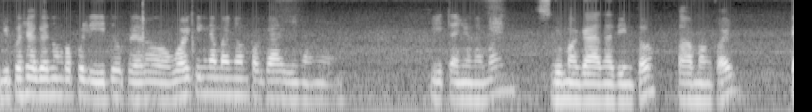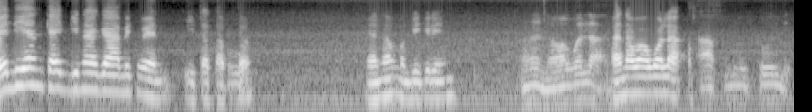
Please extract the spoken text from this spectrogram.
hindi pa siya ganun kapulido pero working naman yung pagkahinang niya. Kita nyo naman. Gumagana din to. Tamang card. Pwede yan kahit ginagamit mo yan. Itatap to. Yan o, magigreen. Ano, nawawala. Ah, nawawala. Upload ko ulit.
